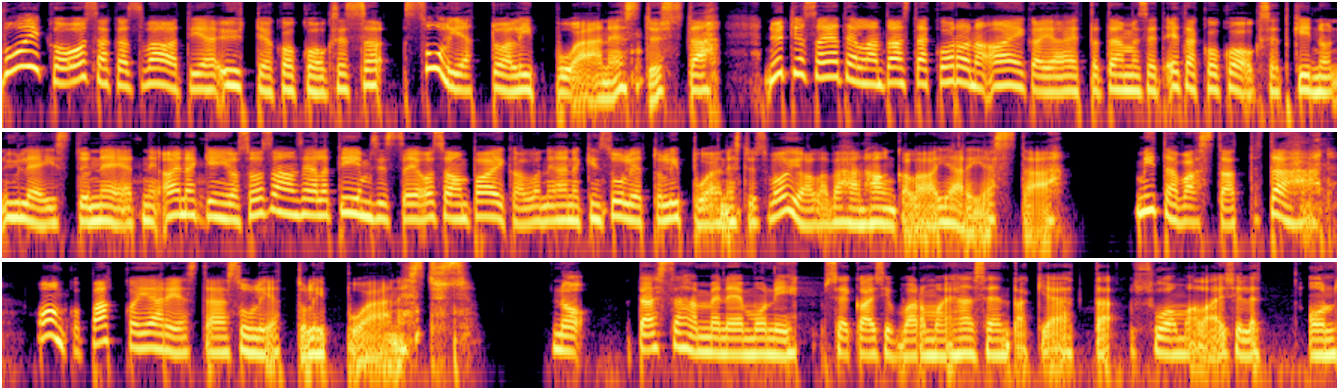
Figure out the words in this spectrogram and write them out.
Voiko osakas vaatia yhtiökokouksessa suljettua lippuäänestystä? Nyt jos ajatellaan taas tämä korona-aika ja että tämmöiset etäkokouksetkin on yleistyneet, niin ainakin jos osa on siellä Teamsissa ja osa on paikalla, niin ainakin suljettu lippuäänestys voi olla vähän hankalaa järjestää. Mitä vastaatte tähän? Onko pakko järjestää suljettu lippuäänestys? No tässähän menee moni sekaisin varmaan ihan sen takia, että suomalaisille on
